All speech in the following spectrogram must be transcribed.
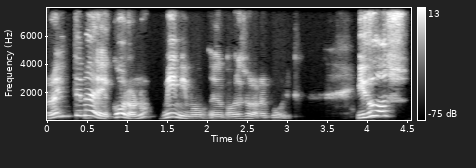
pero hay un tema de decoro, ¿no? Mínimo en el Congreso de la República. Y dos,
